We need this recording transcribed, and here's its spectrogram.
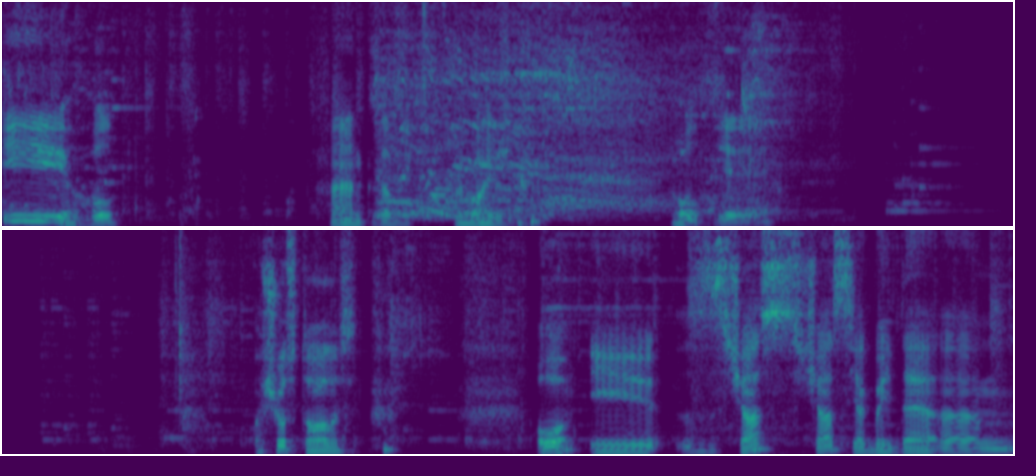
І гол. Фенк забиває ж. Гол. Є. А що сталося? О, і з час, час якби йде ем,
